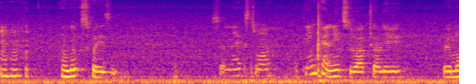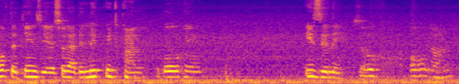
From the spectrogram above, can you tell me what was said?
It looks crazy. So next one I think I need to actually remove the things here so that the liquid can go in easily. So hold on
